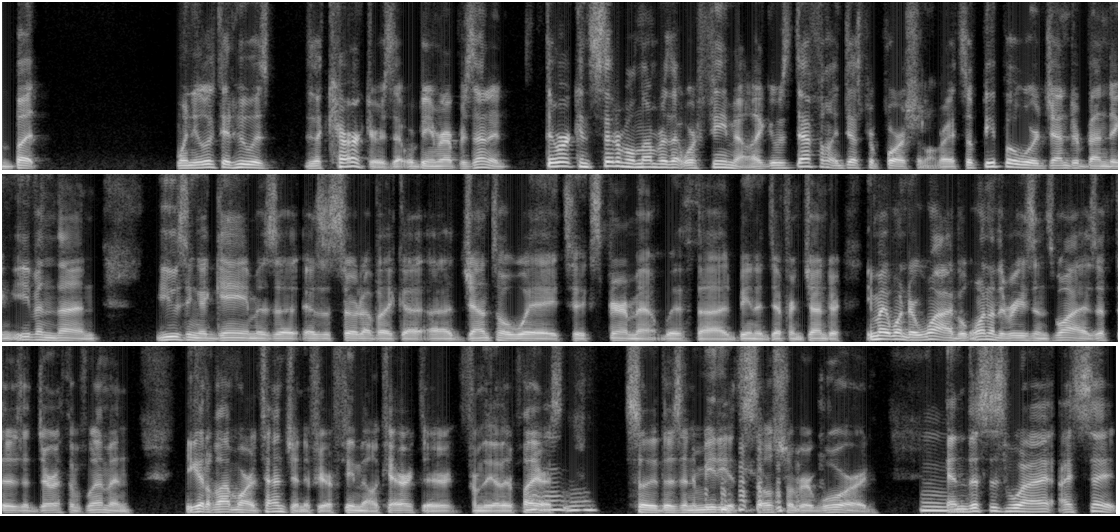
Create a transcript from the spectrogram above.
But when you looked at who was the characters that were being represented, there were a considerable number that were female. Like it was definitely disproportional, right? So people were gender bending even then, using a game as a as a sort of like a, a gentle way to experiment with uh, being a different gender. You might wonder why, but one of the reasons why is if there's a dearth of women, you get a lot more attention if you're a female character from the other players. Mm-hmm. So there's an immediate social reward. Mm. And this is why I say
